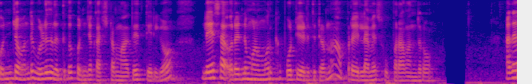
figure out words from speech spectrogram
கொஞ்சம் வந்து விழுகிறதுக்கு கொஞ்சம் கஷ்டமாகவே தெரியும். லேசாக ஒரு ரெண்டு மூணு முறுக்கு போட்டு எடுத்துட்டோம்னா அப்புறம் எல்லாமே சூப்பராக வந்துடும் அதே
